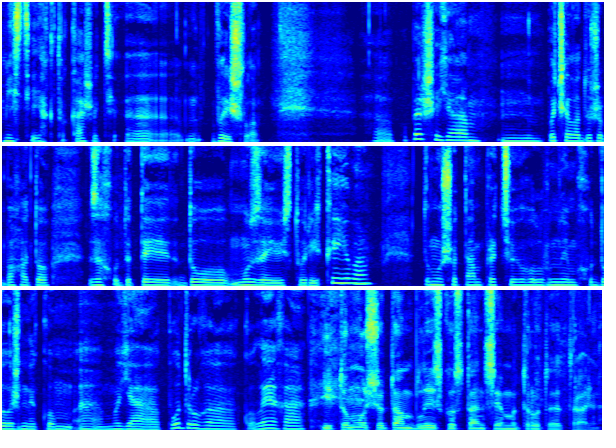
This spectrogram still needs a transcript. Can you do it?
місці, як то кажуть, е, вийшло. Е, По-перше, я почала дуже багато заходити до музею історії Києва, тому що там працює головним художником е, моя подруга, колега. І тому, що там близько станція метро театральна.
